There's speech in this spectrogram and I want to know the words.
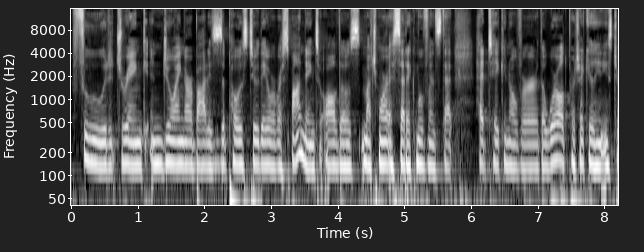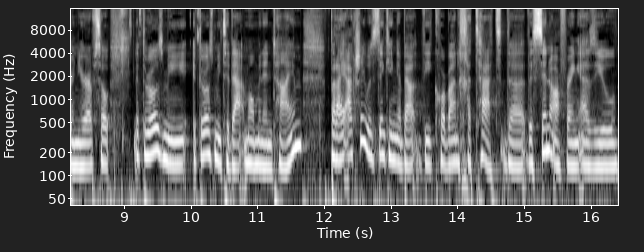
food, drink, enjoying our bodies as opposed to they were responding to all those much more ascetic movements that had taken over the world, particularly in Eastern Europe. So it throws me, it throws me to that moment in time. But I actually was thinking about the Korban Chatat, the, the sin offering as you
